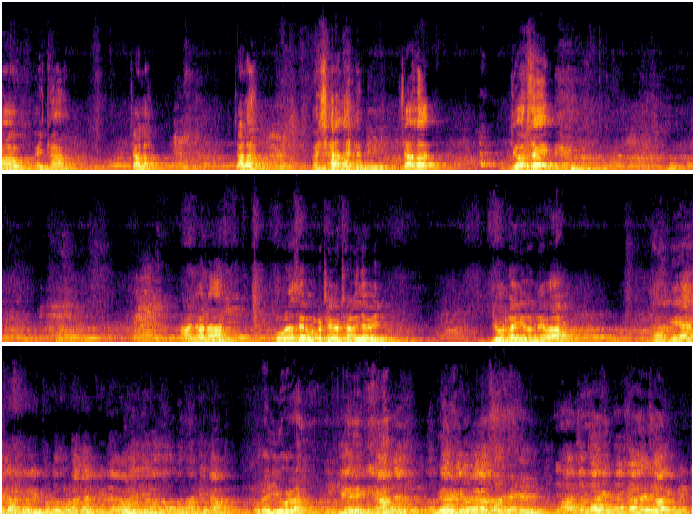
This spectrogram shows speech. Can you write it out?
ਆਹੋ ਇਦਾਂ ਚੱਲ। ਚੱਲ ਚੱਲ ਚੱਲ ਜ਼ੋਰ ਸੇ। ਹਾਂ ਜੋ ਨਾ ਉਹ ਨਾ ਸਿਰ ਨੂੰ ਇਕੱਠੇ ਇਕੱਠਾ ਨਾ ਜਾਵੇ। ਜ਼ੋਰ ਲਾਈ ਇਹਨਾਂ ਨੇ ਵਾਹ ਤਾਂ ਗਿਆ ਅੱਜ ਹੌਲੀ ਥੋੜਾ ਥੋੜਾ ਕਰਕੇ ਨਾ ਹੌਲੀ ਜਿਹਾ ਵਧਾਂਗੇ ਕੰਮ। ਪੂਰਾ ਹੀ ਜ਼ੋਰ ਆ। ਕਿ ਕਿ ਅੱਜ ਅੱਧਾ ਕਿਲੋ ਹੋਇਆ ਤਾਂ ਮੈਂ ਕਰੀ। ਅੱਜ ਤਾਂ ਕਿ ਤੱਕ 40 ਮਿੰਟ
